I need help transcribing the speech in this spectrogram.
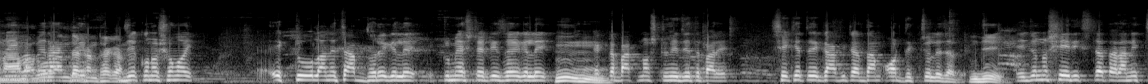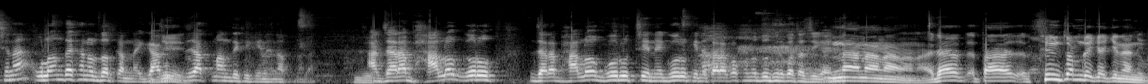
না যে কোনো সময় একটু উলানে চাপ ধরে গেলে একটু ম্যাস্টাইটিস হয়ে গেলে। একটা বাট নষ্ট হয়ে যেতে পারে। সেক্ষেত্রে গাভিটার দাম অর্ধেক চলে যাবে। জি। এই জন্য সেই রিক্সটা তারা নিচ্ছে না। উলান দেখানোর দরকার নাই। গাভীর জি। জাতমান দেখে কিনেন আপনারা। আর যারা ভালো গরু যারা ভালো গরু চেনে গরু কিনে তারা কখনো দুধের কথা জিগায় না। না না না না এটা তার সিমটম রেখে কিনে নিব।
